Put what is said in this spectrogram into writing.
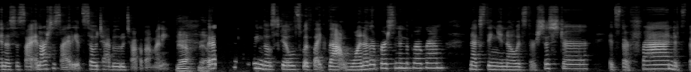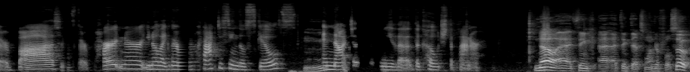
in a society, in our society, it's so taboo to talk about money. Yeah, yeah. But I'm those skills with like that one other person in the program. Next thing you know, it's their sister, it's their friend, it's their boss, it's their partner. You know, like they're practicing those skills mm-hmm. and not just me, the the coach, the planner. No, I think I think that's wonderful. So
